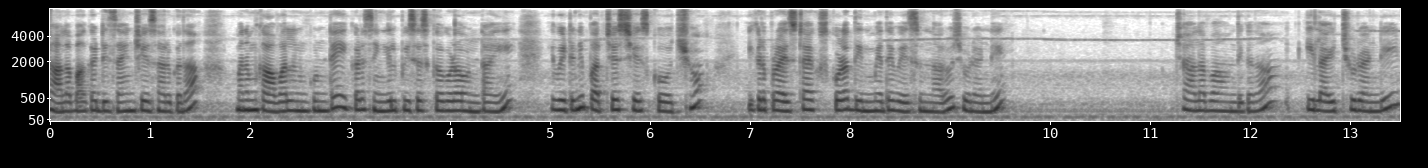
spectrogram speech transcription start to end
చాలా బాగా డిజైన్ చేశారు కదా. మనం కావాలనుకుంటే ఇక్కడ సింగిల్ పీసెస్గా కూడా ఉంటాయి. వీటిని పర్చేస్ చేసుకోవచ్చు. ఇక్కడ ప్రైస్ ట్యాగ్స్ కూడా దీని మీదే వేసున్నారు చూడండి. చాలా బాగుంది కదా. ఈ లైట్ చూడండి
